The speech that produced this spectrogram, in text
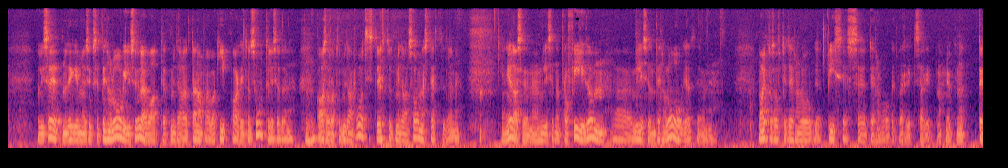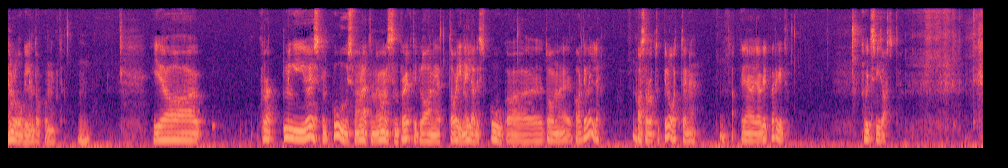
oli see, et me tegime siukse tehnoloogilise ülevaate, et mida tänapäeva kiipkaardid on suutelised, on ju. Mhm. kaasa arvatud, mida on Rootsis tehtud, mida on Soomes tehtud, on ju. ja nii edasi, on ju, millised need profiilid on, millised on tehnoloogiad, on ju. Microsofti tehnoloogiad, PCS tehnoloogiad, värgid, särgid, noh, niisugune tehnoloogiline dokument mm. -hmm. ja kurat, mingi üheksakümmend kuus, ma mäletan, ma joonistasin projektiplaani, et davai, neljateist kuuga toome kaardi välja. kaasa arvatud piloot, on ju. ja, ja kõik värgid. võttis viis aastat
